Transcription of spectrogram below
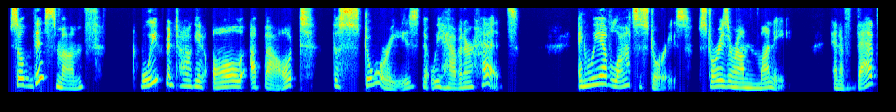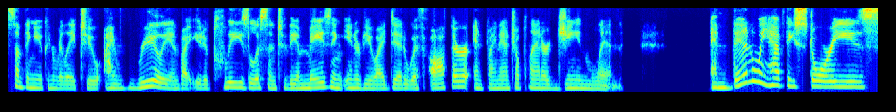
So this month, we've been talking all about the stories that we have in our heads. And we have lots of stories, stories around money. And if that's something you can relate to, I really invite you to please listen to the amazing interview I did with author and financial planner Jean Lynn. And then we have these stories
